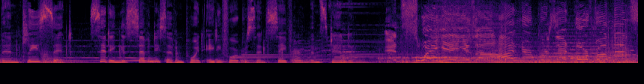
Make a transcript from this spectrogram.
Then please sit. Sitting is 77.84% safer than standing. And swinging is a hundred percent more fun than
